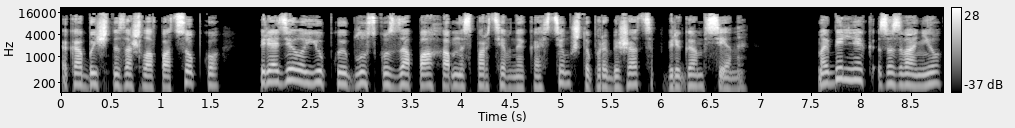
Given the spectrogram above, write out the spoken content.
Как обычно, зашла в подсобку, переодела юбку и блузку с запахом на спортивный костюм, чтобы пробежаться по берегам сены. Мобильник зазвонил,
